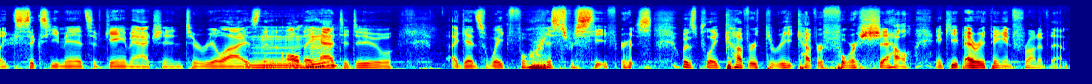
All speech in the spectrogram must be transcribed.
like 60 minutes of game action to realize that all they had to do against Wake Forest receivers was play cover three, cover four shell and keep everything in front of them,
